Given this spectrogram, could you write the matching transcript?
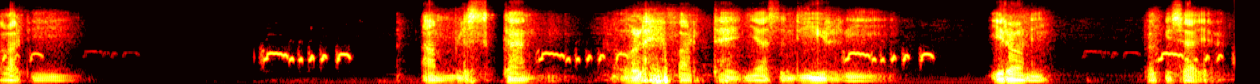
malah di ambleskan oleh partainya sendiri. Ironi bagi saya.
